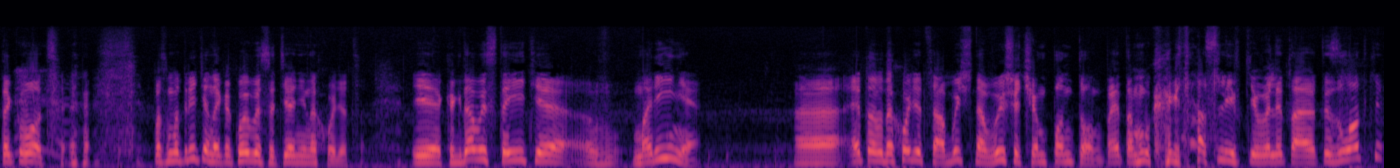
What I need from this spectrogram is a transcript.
Так вот, посмотрите, на какой высоте они находятся. И когда вы стоите в марине, э, это находится обычно выше, чем понтон. Поэтому, когда сливки вылетают из лодки,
